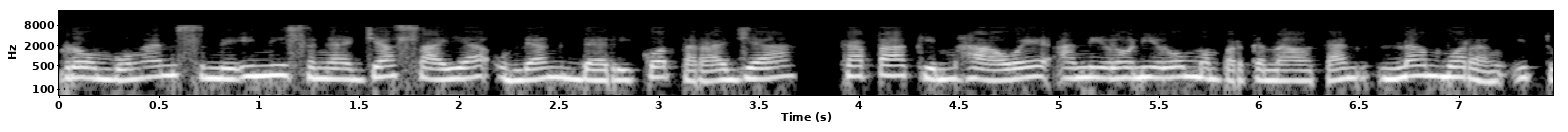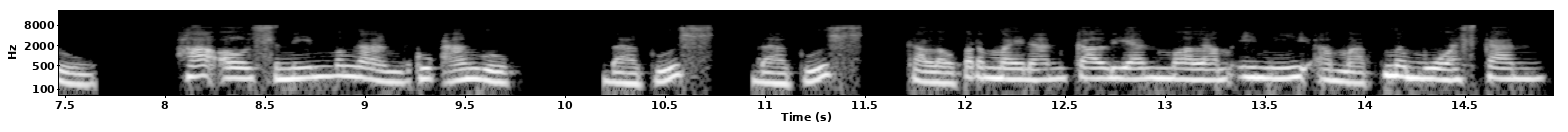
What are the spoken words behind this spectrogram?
rombongan seni ini sengaja saya undang dari kota raja, kata Kim Hwe Anilonio memperkenalkan enam orang itu. Hao Senin mengangguk-angguk. Bagus, bagus, kalau permainan kalian malam ini amat memuaskan,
